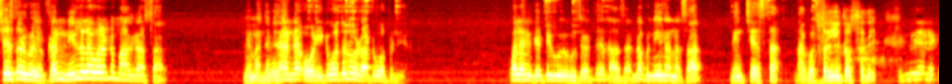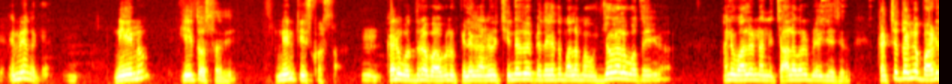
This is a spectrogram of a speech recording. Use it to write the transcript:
చేస్తానికి వచ్చాం కానీ నీళ్ళలో ఎవరంటే మాకు రా సార్. మేము అంత మీద అంటే ఒకటి ఇటు పోతుండే ఒకటి అటు పోతుంది వాళ్ళని గట్టిగా కూర్చోబెడితే రా సార్ అంటే అప్పుడు నేను అన్నా సార్ నేను చేస్తా నాకు వస్తుంది ఈత వస్తుంది. ఎనిమిదిలకి నేను ఈత వస్తుంది నేను తీసుకొస్తా. కానీ వద్దురా బాబు నువ్వు పిల్లగానే చిన్నదో పెద్దగైతే మళ్ళీ మా ఉద్యోగాలు పోతాయి అని వాళ్ళు నన్ను చాలా వరకు బ్రేక్ చేశారు. ఖచ్చితంగా బాడీ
